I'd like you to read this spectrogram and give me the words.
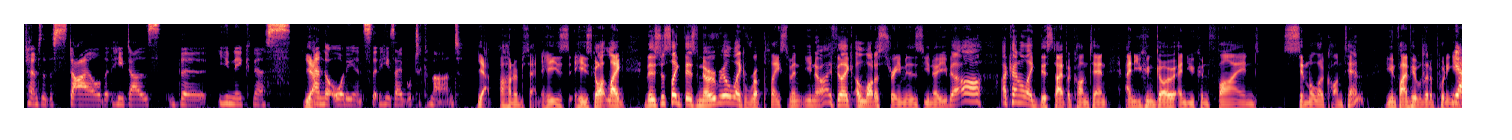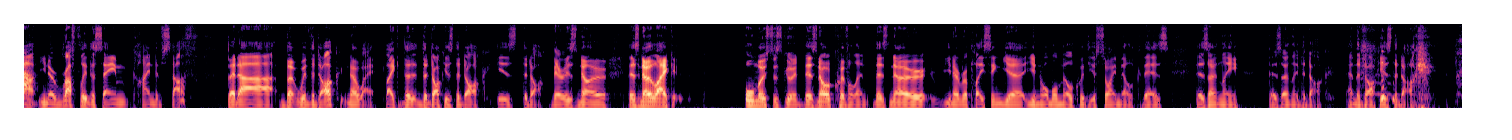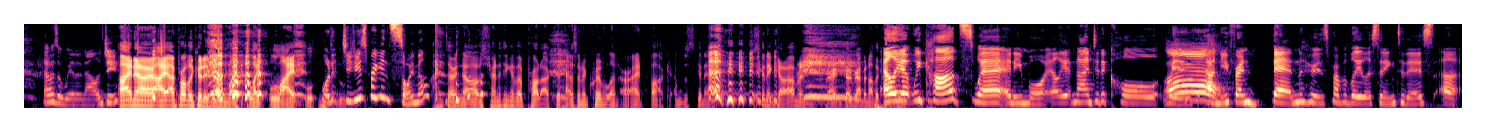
Terms of the style that he does, the uniqueness Yeah. and the audience that he's able to command. Yeah, hundred percent. He's he's got like there's just like there's no real like replacement. You know, I feel like a lot of streamers, you know, you'd be like, oh, I kind of like this type of content, and you can go and you can find similar content. You can find people that are putting Yeah. out, you know, roughly the same kind of stuff. But uh, but with the doc, no way. Like the the doc is the doc is the doc. There is no there's no like almost as good. There's no equivalent. There's no you know replacing your your normal milk with your soy milk. There's there's only there's only the doc, and the doc is the doc. That was a weird analogy. I know. I, I probably could have done like like light. what did, did you just bring in soy milk? I don't know. I was trying to think of a product that has an equivalent. All right, fuck. I'm just gonna just gonna go. I'm gonna go grab another. Coffee. Elliot, we can't swear anymore. Elliot and I did a call with Oh! our new friend Ben, who's probably listening to this, uh,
